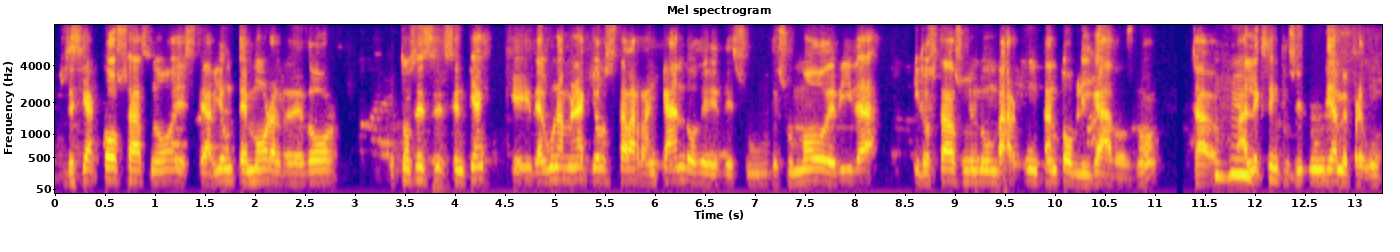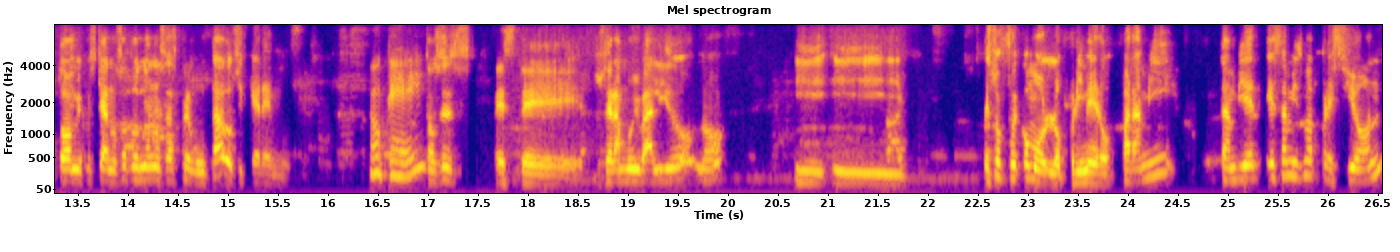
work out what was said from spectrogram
pues, decía cosas, ¿no? Este, había un temor alrededor. Entonces eh, sentían que de alguna manera que yo los estaba arrancando de, su, de su modo de vida y los estaba subiendo a un barco un tanto obligados, ¿no? O sea, Alexa inclusive un día me preguntó, me dijo, es que a nosotros no nos has preguntado si queremos. Ok. Entonces, este, pues era muy válido, ¿no? Y, eso fue como lo primero. Para mí, también esa misma presión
